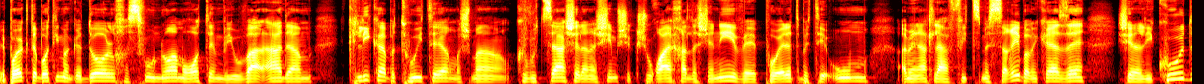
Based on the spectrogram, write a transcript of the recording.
בפרויקט הבוטים הגדול חשפו נועם רותם ויובל אדם קליקה בטוויטר, משמע קבוצה של אנשים שקשורה אחד לשני ופועלת בתיאום על מנת להפיץ מסרים, במקרה הזה של הליכוד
